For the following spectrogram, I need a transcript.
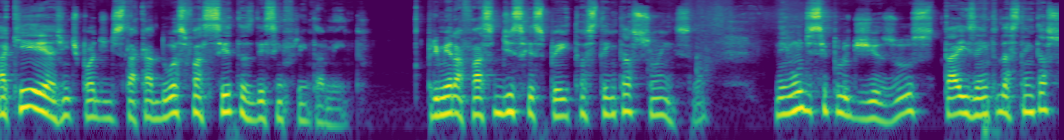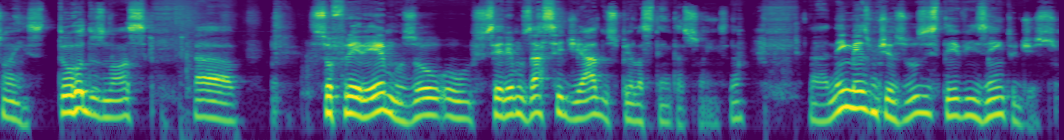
Aqui a gente pode destacar duas facetas desse enfrentamento. A primeira face diz respeito às tentações. Né? Nenhum discípulo de Jesus está isento das tentações. Todos nós ah, sofreremos ou, ou, seremos assediados pelas tentações. Né? Ah, nem mesmo Jesus esteve isento disso.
